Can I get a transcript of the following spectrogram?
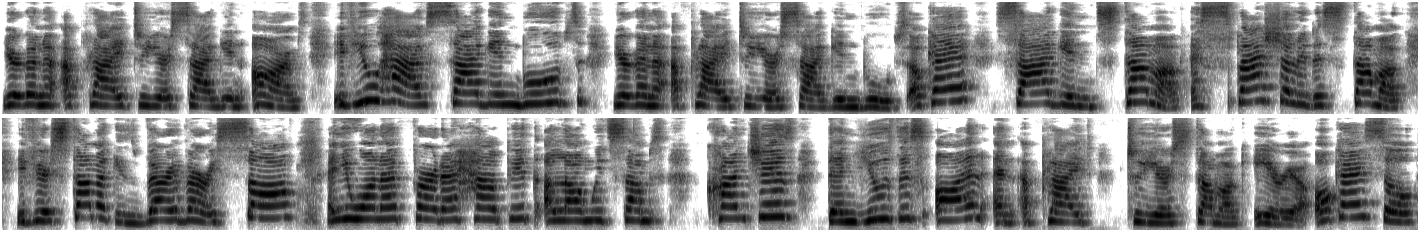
you're gonna apply it to your sagging arms. If you have sagging boobs you're gonna apply it to your sagging boobs okay? Sagging stomach especially the stomach. If your stomach is very very soft and you want to further help it along with some crunches, then use this oil and apply it to your stomach area. Okay, so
